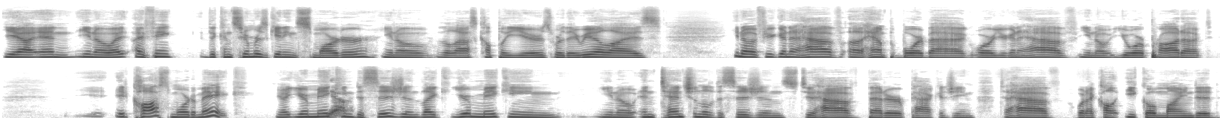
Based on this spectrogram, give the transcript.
Yeah. And, you know, I, I think the consumer's getting smarter, you know, the last couple of years where they realize, you know, if you're going to have a hemp board bag or you're going to have, you know, your product, it costs more to make. You're making yeah. decisions like you're making, you know, intentional decisions to have better packaging, to have what I call eco-minded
